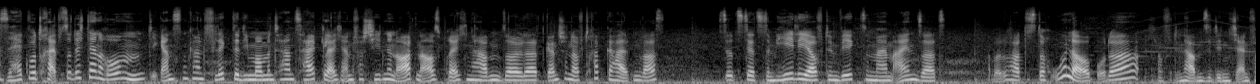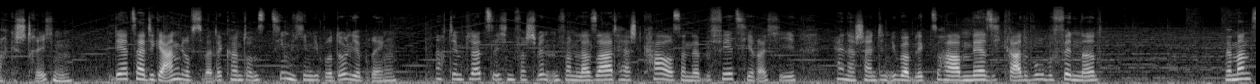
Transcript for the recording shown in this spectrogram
Zack, wo treibst du dich denn rum? Die ganzen Konflikte, die momentan zeitgleich an verschiedenen Orten ausbrechen, haben Soldat ganz schön auf Trab gehalten, was? Ich sitzt jetzt im Heli auf dem Weg zu meinem Einsatz. Aber du hattest doch Urlaub, oder? Ich hoffe, den haben sie dir nicht einfach gestrichen. Die derzeitige Angriffswelle könnte uns ziemlich in die Bredouille bringen. Nach dem plötzlichen Verschwinden von Lazard herrscht Chaos an der Befehlshierarchie. Keiner scheint den Überblick zu haben, wer sich gerade wo befindet. Wenn man es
